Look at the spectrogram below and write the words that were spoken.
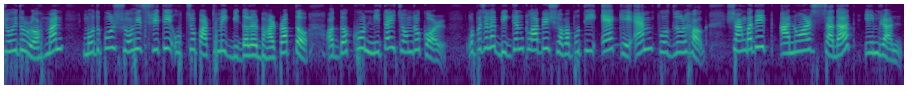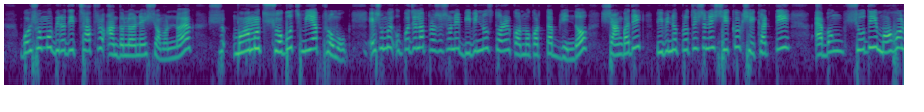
শহীদুর রহমান, মধুপুর শহীদ স্মৃতি উচ্চ প্রাথমিক বিদ্যালয়ের ভারপ্রাপ্ত অধ্যক্ষ নিতাই চন্দ্র কর উপজেলা বিজ্ঞান ক্লাবের সভাপতি এ কে এম ফজলুল হক, সাংবাদিক আনোয়ার সাদাত ইমরান, বৈষম্য বিরোধী ছাত্র আন্দোলনের সমন্বয়ক মোহাম্মদ সবুজ মিয়া প্রমুখ। এ সময় উপজেলা প্রশাসনের বিভিন্ন স্তরের কর্মকর্তা বৃন্দ, সাংবাদিক, বিভিন্ন প্রতিষ্ঠানের শিক্ষক, শিক্ষার্থী এবং সুদী মহল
